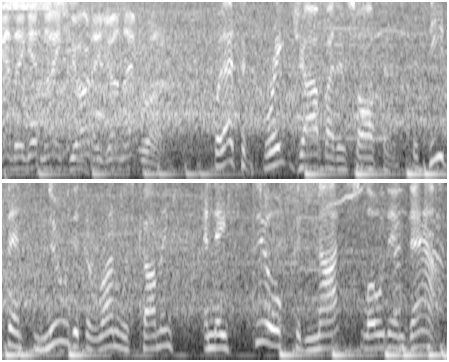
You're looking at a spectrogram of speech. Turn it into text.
And they get nice yardage on that run. Well, that's a great job by this offense. The defense knew that the run was coming, and they still could not slow them down.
